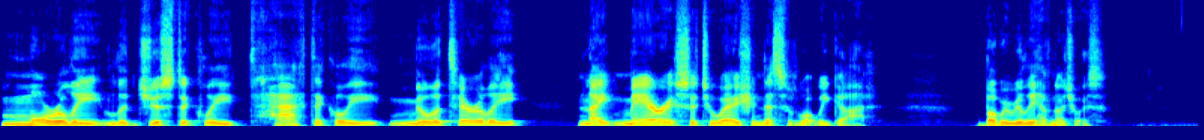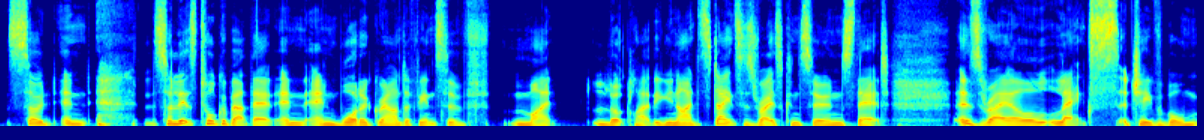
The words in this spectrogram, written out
morally, logistically, tactically, militarily nightmarish situation, this is what we got. But we really have no choice. So and so let's talk about that and, and what a ground offensive might look like. The United States has raised concerns that Israel lacks achievable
